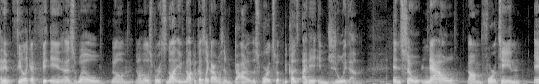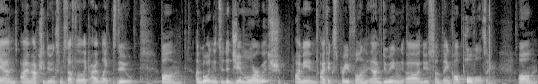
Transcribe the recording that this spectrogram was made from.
I didn't feel like I fit in as well um, on those sports. Not not because like I wasn't bad at the sports, but because I didn't enjoy them. And so now I'm 14 and I'm actually doing some stuff that like I like to do. Um, I'm going into the gym more, which I mean I think is pretty fun, and I'm doing uh, new something called pole vaulting. Um,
